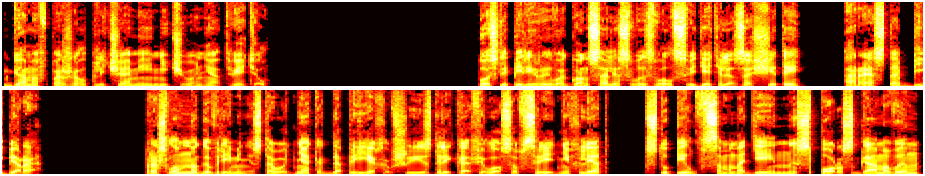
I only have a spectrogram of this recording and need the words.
Гамов пожал плечами и ничего не ответил. После перерыва Гонсалес вызвал свидетеля защиты Ареста Бибера. Прошло много времени с того дня, когда приехавший издалека философ средних лет вступил в самонадеянный спор с Гамовым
